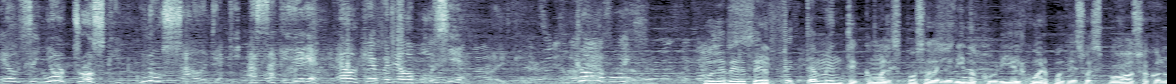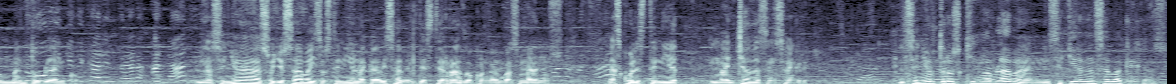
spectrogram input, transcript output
el señor Trotsky no sale de aquí hasta que llegue el jefe de la policía. Con la policía. Pude ver perfectamente cómo la esposa del herido cubría el cuerpo de su esposo con un manto blanco. La señora sollozaba y sostenía la cabeza del desterrado con ambas manos, las cuales tenía manchadas en sangre. El señor Trotsky no hablaba, ni siquiera lanzaba quejas.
